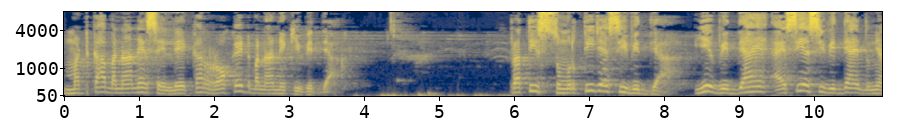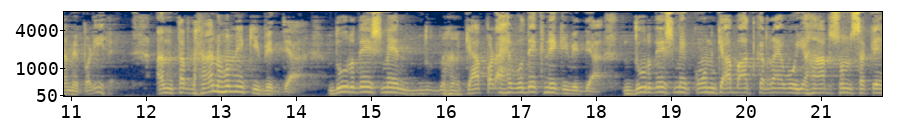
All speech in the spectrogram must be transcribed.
मटका बनाने से लेकर रॉकेट बनाने की विद्या प्रति स्मृति जैसी विद्या ये विद्याएँ, ऐसी ऐसी विद्याएँ दुनिया में पड़ी है। अंतर्धान होने की विद्या, दूर देश में क्या पड़ा है वो देखने की विद्या, दूर देश में कौन क्या बात कर रहा है वो यहाँ आप सुन सके,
